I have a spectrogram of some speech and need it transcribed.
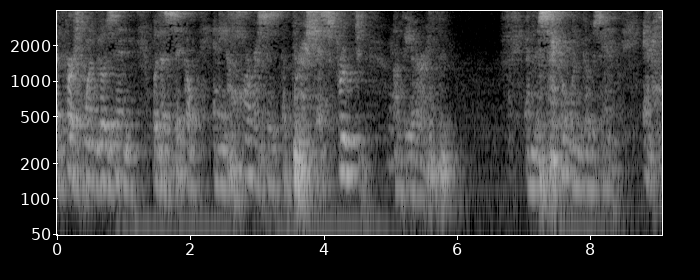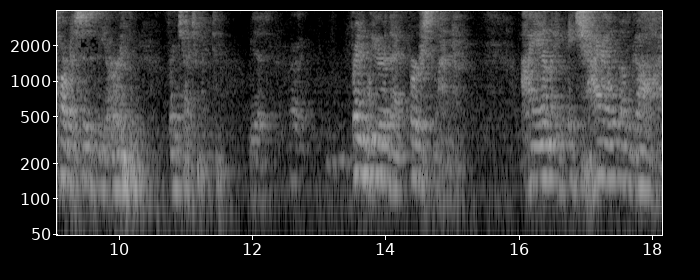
The first one goes in with a sickle and he harvests the precious fruit of the earth. And the second one goes in and harvests the earth for judgment. Yes. Right. Friend, we are that first one. I am a, a child of God.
